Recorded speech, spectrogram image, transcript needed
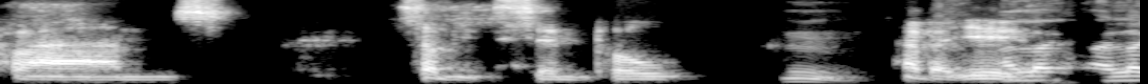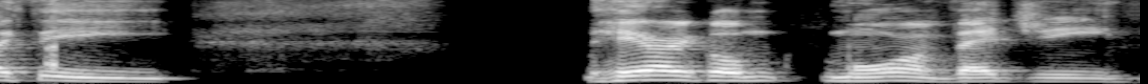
clams, something simple. Hmm. How about you? I like, I like the. Here I go more on veggie,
